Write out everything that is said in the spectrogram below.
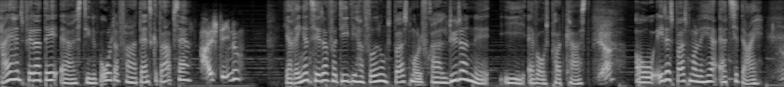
Hej Hans Peter, det er Stine Bolter fra Danske Drabsager. Hej Stine. Jeg ringer til dig, fordi vi har fået nogle spørgsmål fra lytterne i, af vores podcast. Ja. Og et af spørgsmålene her er til dig. Ja.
